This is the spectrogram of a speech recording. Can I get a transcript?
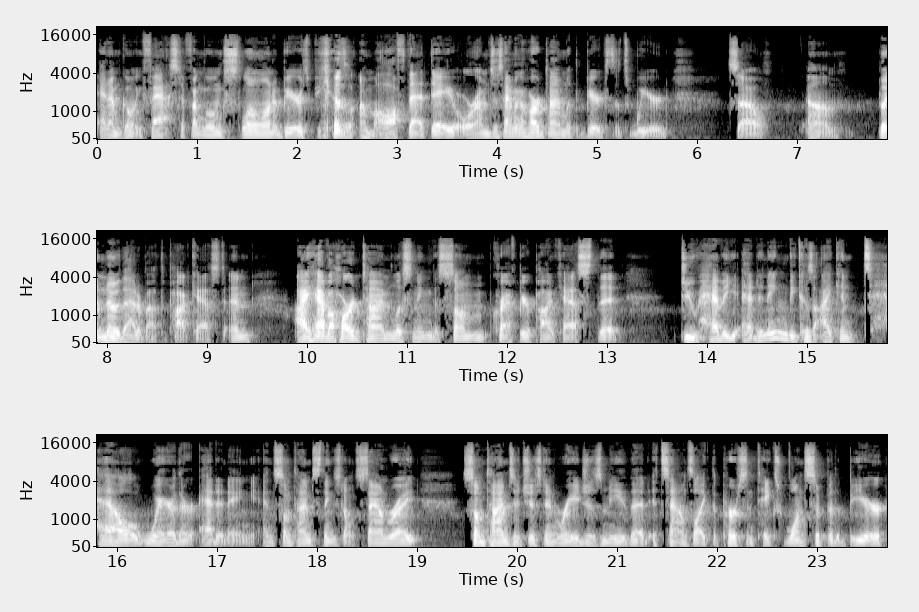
and I'm going fast. If I'm going slow on a beer, it's because I'm off that day, or I'm just having a hard time with the beer because it's weird. So, um, but know that about the podcast. And I have a hard time listening to some craft beer podcasts that do heavy editing because I can tell where they're editing, and sometimes things don't sound right. Sometimes it just enrages me that it sounds like the person takes one sip of the beer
